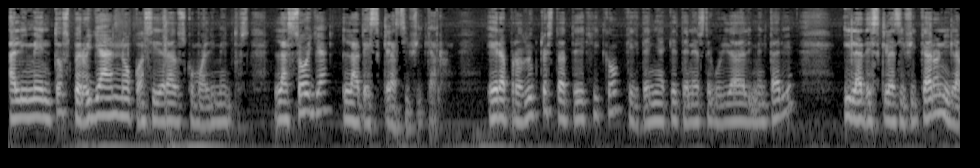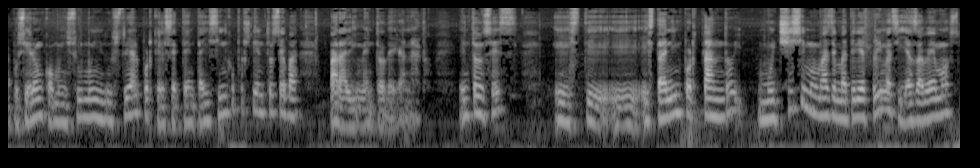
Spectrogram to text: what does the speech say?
alimentos, pero ya no considerados como alimentos. La soya la desclasificaron. Era producto estratégico que tenía que tener seguridad alimentaria y la desclasificaron y la pusieron como insumo industrial porque el 75% se va para alimento de ganado. Entonces, este, eh, están importando muchísimo más de materias primas y ya sabemos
